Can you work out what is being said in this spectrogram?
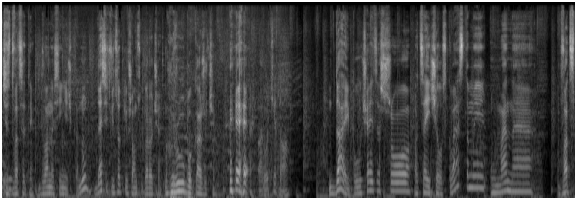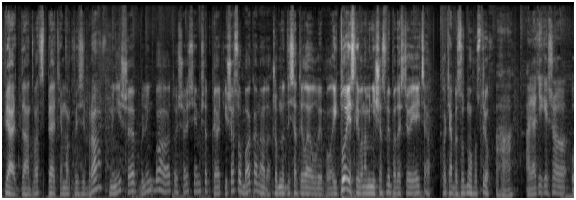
чи з 20, два насіннячка. Ну, 10% шансу, коротше. Грубо кажучи. Короче, да. Да, і виходить, що оцей чел з квестами у мене 25, да, 25 я моркви зібрав. Мені ще, блін, багато, ще 75. І ще собака треба, щоб на 10 левел випала. І то, якщо вона мені зараз випаде з цього яйця, хоча б з одного з трьох. Ага. А я тільки що. О.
